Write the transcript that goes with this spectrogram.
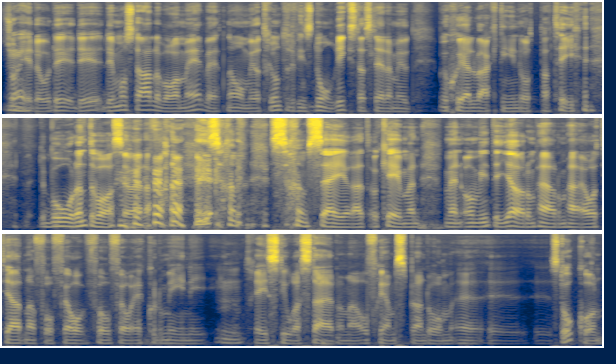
Så mm. är det och det, det, det, måste alla vara medvetna om. Jag tror inte det finns någon riksdagsledamot med självaktning i något parti. Det borde inte vara så i alla fall. som, som säger att okej, okay, men, men om vi inte gör de här, de här åtgärderna för att få, för att få ekonomin i, mm. i de tre stora städerna och främst bland dem eh, eh, Stockholm,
